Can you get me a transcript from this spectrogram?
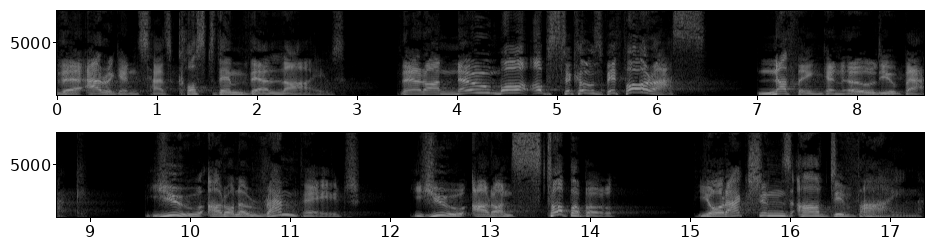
Their arrogance has cost them their lives. There are no more obstacles before us! Nothing can hold you back. You are on a rampage. You are unstoppable. Your actions are divine.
